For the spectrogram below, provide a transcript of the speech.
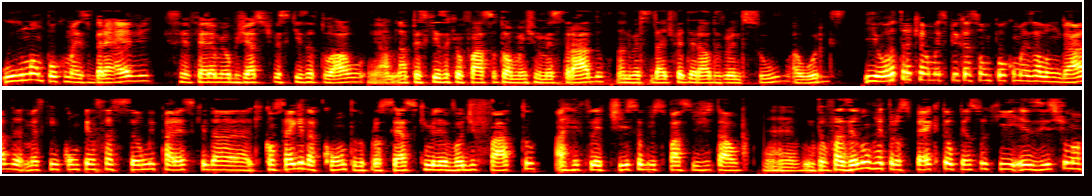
Uma um pouco mais breve, que se refere ao meu objeto de pesquisa atual, na pesquisa que eu faço atualmente no mestrado, na Universidade Federal do Rio Grande do Sul, a URGS. E outra que é uma explicação um pouco mais alongada, mas que em compensação me parece que, dá, que consegue dar conta do processo que me levou de fato a refletir sobre o espaço digital. É, então, fazendo um retrospecto, eu penso que existe uma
